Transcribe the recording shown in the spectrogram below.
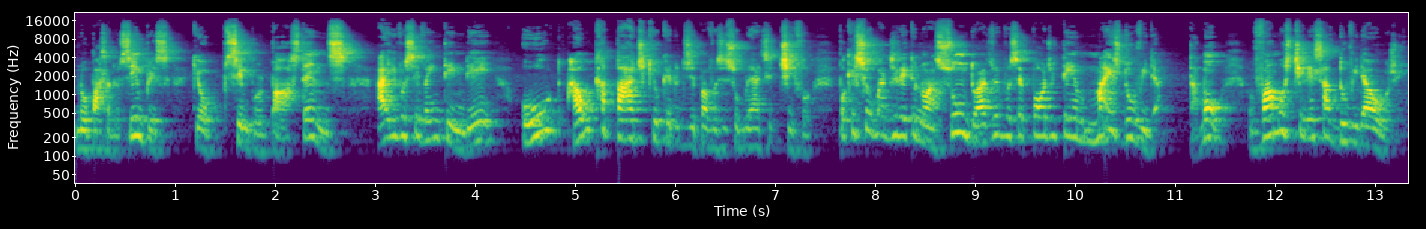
no passado simples, que é o simple past tense, aí você vai entender a outra parte que eu quero dizer para você sobre adjetivo. Porque se eu vá direito no assunto, às vezes você pode ter mais dúvida, tá bom? Vamos tirar essa dúvida hoje.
